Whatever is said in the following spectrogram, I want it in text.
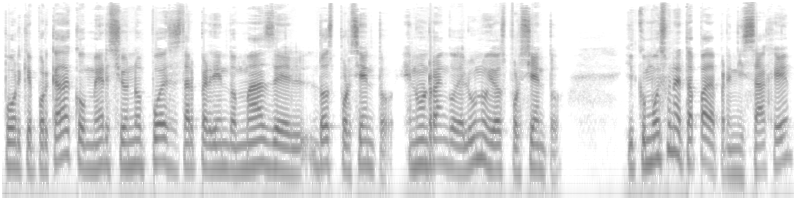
porque por cada comercio no puedes estar perdiendo más del 2%, en un rango del 1 y 2%. Y como es una etapa de aprendizaje,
